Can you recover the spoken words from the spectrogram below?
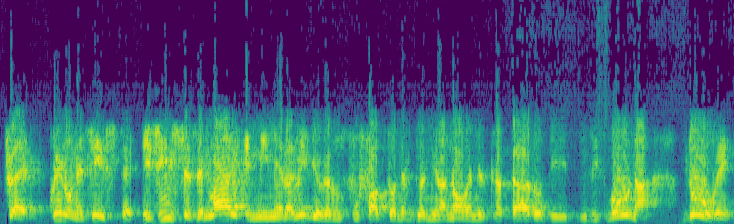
cioè qui non esiste, esiste semmai e mi meraviglio che non fu fatto nel 2009 nel trattato di, di Lisbona, dove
